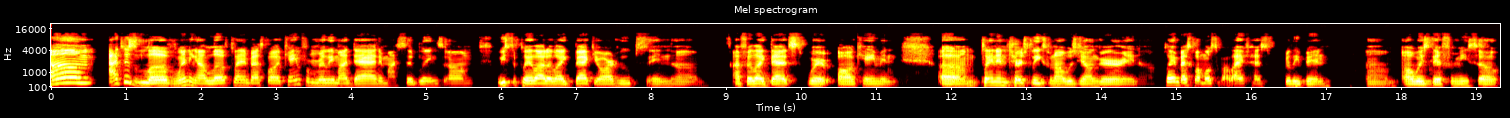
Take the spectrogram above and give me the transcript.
um, I just love winning. I love playing basketball. It came from really my dad and my siblings. Um, we used to play a lot of like backyard hoops, and um, I feel like that's where it all came. And um, playing in church leagues when I was younger, and uh, playing basketball most of my life has really been um, always there for me. So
